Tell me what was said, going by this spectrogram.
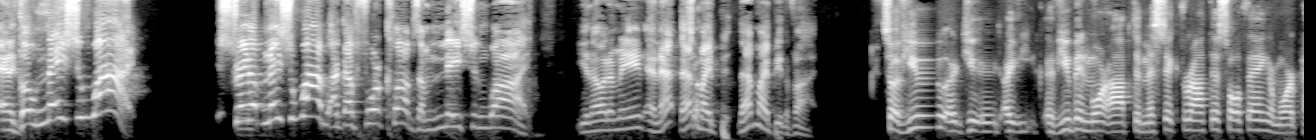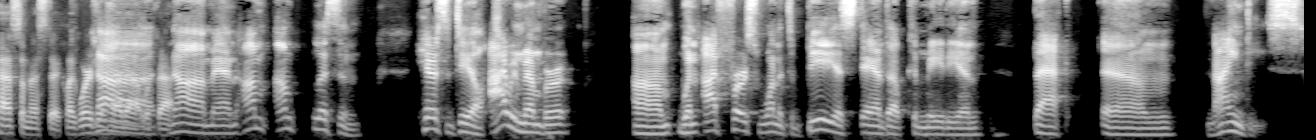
and go nationwide. Straight up nationwide. I got four clubs. I'm nationwide. You know what I mean? And that that so, might be that might be the vibe. So have you, are you, are you have you been more optimistic throughout this whole thing or more pessimistic? Like where's your nah, head at with that? Nah, man. I'm I'm listen. Here's the deal. I remember um, when I first wanted to be a stand-up comedian back um, 90s,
